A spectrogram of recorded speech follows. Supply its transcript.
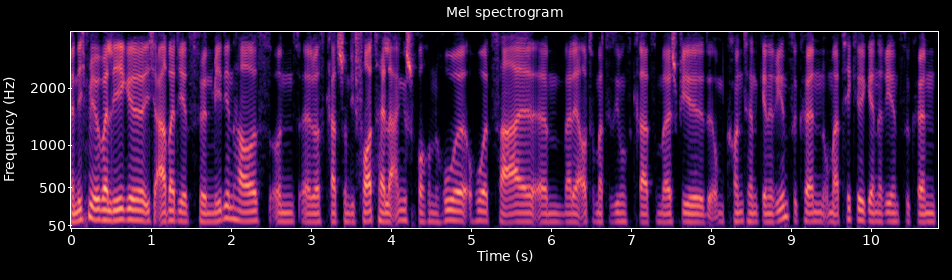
wenn ich mir überlege, ich arbeite jetzt für ein Medienhaus und äh, du hast gerade schon die Vorteile angesprochen, hohe, hohe Zahl ähm, bei der Automatisierungsgrad zum Beispiel, um Content generieren zu können, um Artikel generieren zu können.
